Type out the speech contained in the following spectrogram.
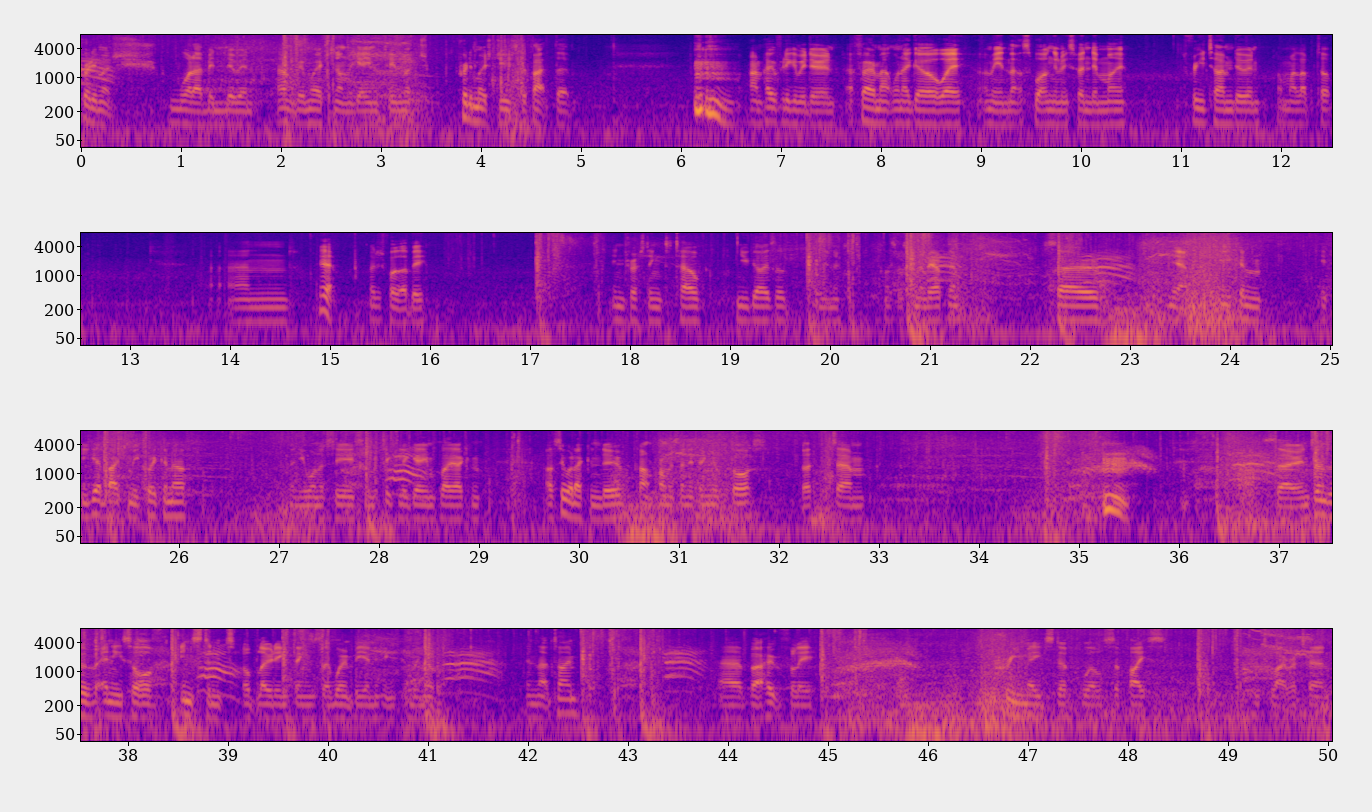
pretty much what I've been doing. I haven't been working on the game too much, pretty much due to the fact that I'm hopefully going to be doing a fair amount when I go away. I mean, that's what I'm going to be spending my free time doing on my laptop. And yeah, I just thought that'd be interesting to tell you guys that, you know, that's what's going to be happening. So, yeah, if you can, if you get back to me quick enough, and you want to see some particular gameplay, I can I'll see what I can do. Can't promise anything, of course, but um, so in terms of any sort of instant uploading things, there won't be anything coming up in that time. Uh, but hopefully, pre-made stuff will suffice until I return.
